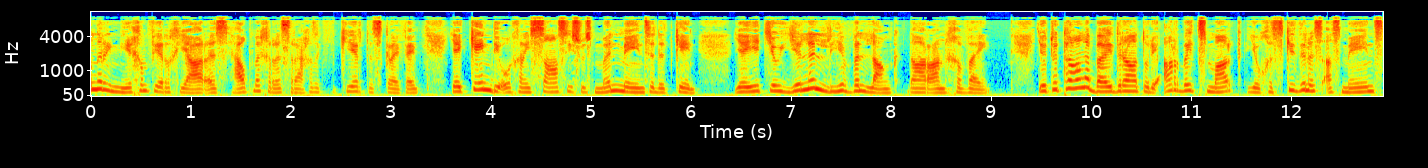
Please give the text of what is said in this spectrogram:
onder die 49 jaar is. Help my gerus reg as ek verkeerd te skryf het. Jy ken die organisasie soos min mense dit ken. Jy het jou hele lewe lank daaraan gewy. Jou totale bydrae tot die arbeidsmark, jou geskiedenis as mens,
